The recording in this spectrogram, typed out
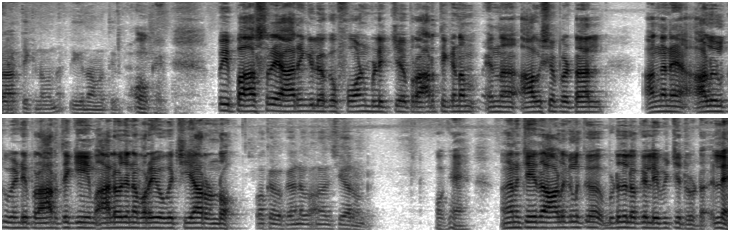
പ്രാർത്ഥിക്കണമെന്ന് ദൈവനാമത്തിൽ ഓക്കെ. അപ്പോൾ ഈ പാസ്റ്ററെ ആരെങ്കിലുമൊക്കെ ഫോൺ വിളിച്ച് പ്രാർത്ഥിക്കണം എന്ന് ആവശ്യപ്പെട്ടാൽ അങ്ങനെ ആളുകൾക്ക് വേണ്ടി പ്രാർത്ഥിക്കുകയും ആലോചന പറയുകയൊക്കെ ചെയ്യാറുണ്ടോ? Okay okay. അങ്ങനെ ചെയ്യാറുണ്ട്. ഓക്കെ. അങ്ങനെ ചെയ്ത ആളുകൾക്ക് വിടുതലൊക്കെ ലഭിച്ചിട്ടുണ്ട് അല്ലേ.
